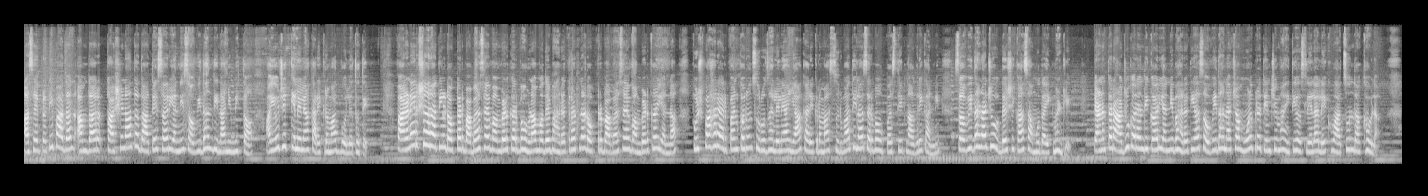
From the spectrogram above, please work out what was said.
असे प्रतिपादन आमदार काशीनाथ दातेसर यांनी संविधान दिनानिमित्त आयोजित केलेल्या कार्यक्रमात बोलत होते. पारनेर शहरातील डॉक्टर बाबासाहेब आंबेडकर भवनामध्ये भारतरत्न डॉक्टर बाबासाहेब आंबेडकर यांना पुष्पहार अर्पण करून सुरू झालेल्या या कार्यक्रमात सुरुवातीला सर्व उपस्थित नागरिकांनी संविधानाची उद्देशिका सामुदायिक म्हटली. त्यानंतर राजू करंदीकर यांनी भारतीय संविधानाच्या मूळ प्रतींची माहिती असलेला लेख वाचून दाखवला.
